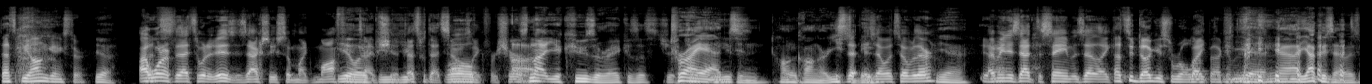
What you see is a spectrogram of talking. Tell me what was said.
That's beyond gangster. Yeah. I wonder if that's what it is. Is actually some like mafia Yeah, like type you- shit. That's what that sounds well, like for sure. It's not Yakuza, right? Because that's J- Triads Japanese. in Hong Kong or is used that, to be. is that what's over there? yeah. I mean, is that the same? Is that like That's who Doug used to roll Like- with back in the day. Yeah, yeah, Yakuza was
